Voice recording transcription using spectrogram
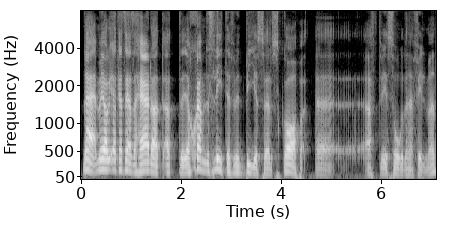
Nej, men jag, jag kan säga så här då att, att jag skämdes lite för mitt biosällskap eh, att vi såg den här filmen.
